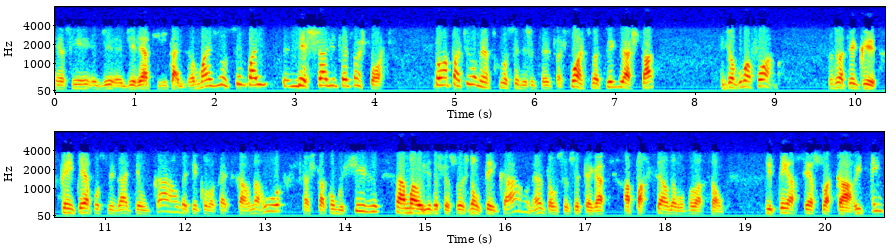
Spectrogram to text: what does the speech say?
assim, de, direto de tarifa, mas você vai deixar de ter transporte. Então, a partir do momento que você deixa de ter transporte, você vai ter que gastar de alguma forma. Você vai ter que, quem tem a possibilidade de ter um carro, vai ter que colocar esse carro na rua, gastar combustível. A maioria das pessoas não tem carro, né? Então, se você pegar a parcela da população que tem acesso a carro e tem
